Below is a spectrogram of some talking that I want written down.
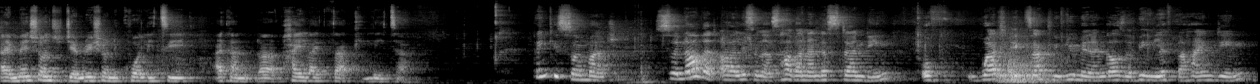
I mentioned generation equality. I can uh, highlight that later. Thank you so much. So now that our listeners have an understanding of what exactly women and girls are being left behind in,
